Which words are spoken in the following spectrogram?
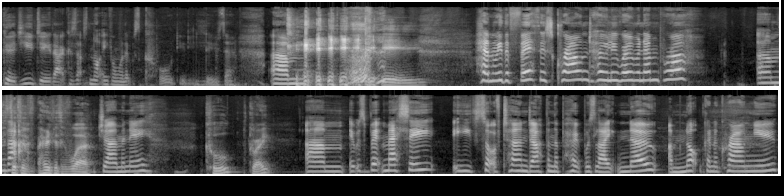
Good, you do that because that's not even what it was called, you loser. Um, Henry V is crowned Holy Roman Emperor. Um, that Fifth of Henry Fifth of where? Germany. Cool, great. Um, it was a bit messy. He sort of turned up, and the Pope was like, "No, I'm not going to crown you,"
